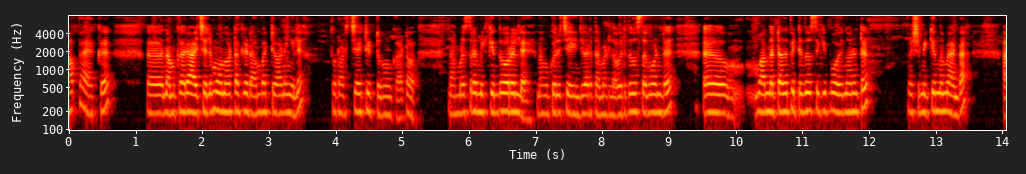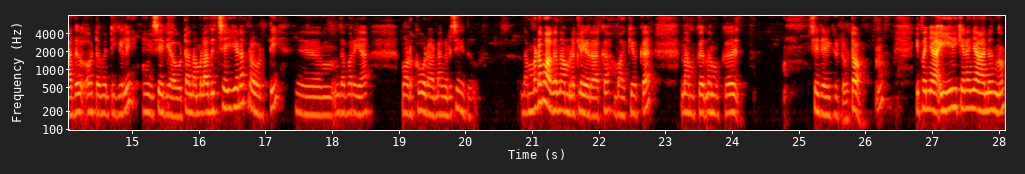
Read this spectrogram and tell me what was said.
ആ പാക്ക് നമുക്ക് ഒരാഴ്ചയിൽ മൂന്നോട്ടൊക്കെ ഇടാൻ പറ്റുവാണെങ്കിൽ തുടർച്ചയായിട്ട് ഇട്ട് നോക്കാം കേട്ടോ. നമ്മൾ ശ്രമിക്കും തോറല്ലേ നമുക്കൊരു ചേഞ്ച് വരുത്താൻ പറ്റില്ല. ഒരു ദിവസം കൊണ്ട് വന്നിട്ട് അത് പിറ്റേ ദിവസത്തേക്ക് പോയി എന്ന് പറഞ്ഞിട്ട് വിഷമിക്കൊന്നും വേണ്ട. അത് ഓട്ടോമാറ്റിക്കലി ശരിയാവും കേട്ടോ. നമ്മളത് ചെയ്യണ പ്രവൃത്തി എന്താ പറയുക മുടക്ക് കൂടാണ്ട് അങ്ങോട്ട് ചെയ്തു. നമ്മുടെ ഭാഗം നമ്മൾ ക്ലിയർ ആക്കുക. ബാക്കിയൊക്കെ നമുക്ക് നമുക്ക് ശരിയായി കിട്ടും കേട്ടോ. ഇപ്പം ഞാൻ ഈ ഇരിക്കണ ഞാനൊന്നും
